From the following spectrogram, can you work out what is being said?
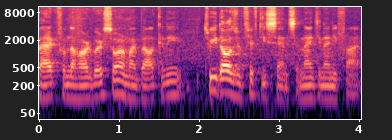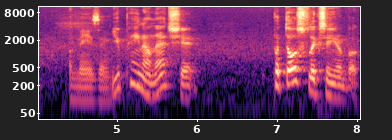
back from the hardware store on my balcony. Three dollars and fifty cents in nineteen ninety five. Amazing. You paint on that shit. Put those flicks in your book.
